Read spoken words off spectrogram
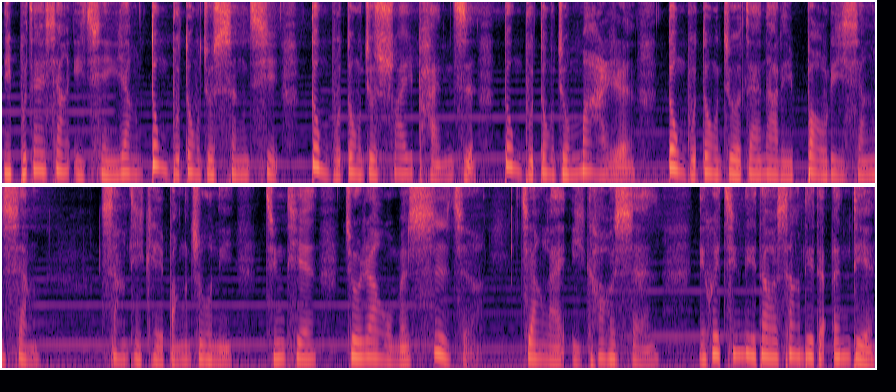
你不再像以前一样动不动就生气，动不动就摔盘子，动不动就骂人，动不动就在那里暴力相向。上帝可以帮助你，今天就让我们试着将来依靠神，你会经历到上帝的恩典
